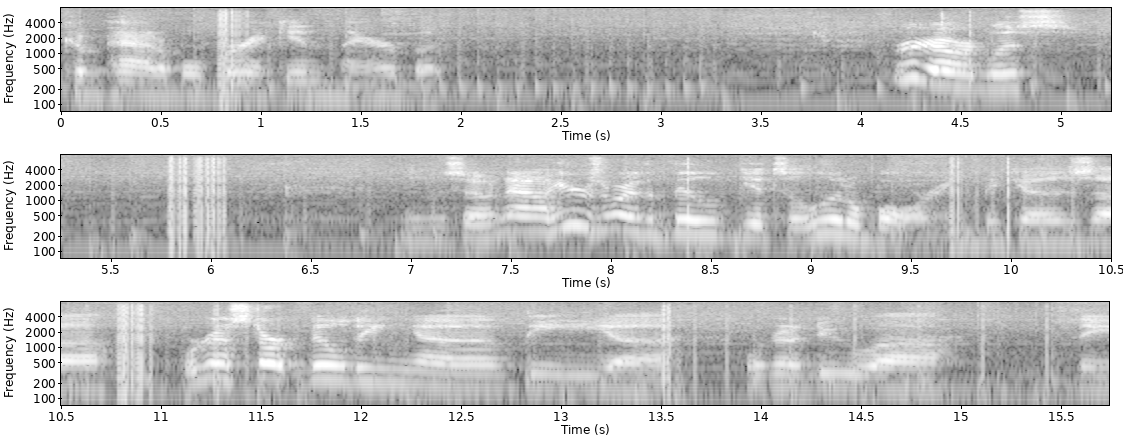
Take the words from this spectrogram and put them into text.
compatible brick in there, but regardless. And so now here's where the build gets a little boring because uh, we're going to start building uh, the, uh, we're going to do uh, the,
